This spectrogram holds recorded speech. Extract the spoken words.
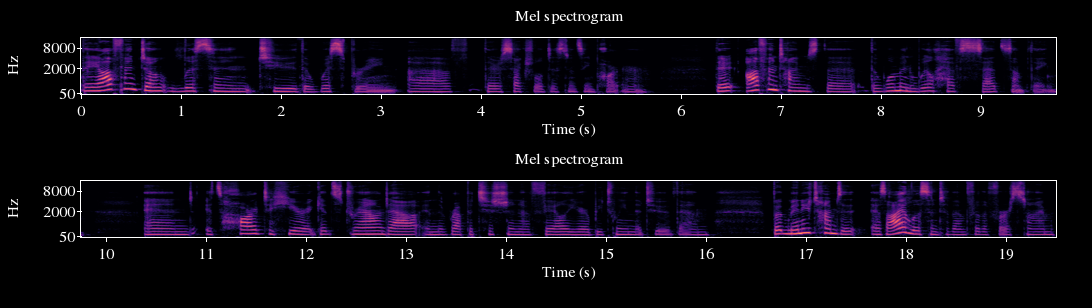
they often don't listen to the whispering of their sexual distancing partner. They, oftentimes, the, the woman will have said something, and it's hard to hear. It gets drowned out in the repetition of failure between the two of them. But many times, as I listen to them for the first time,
